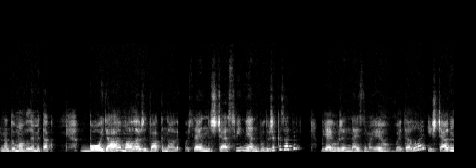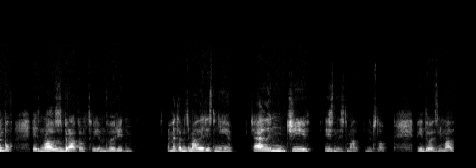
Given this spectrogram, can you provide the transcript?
надумали ми так. Бо я мала вже два канали. Один ще свій, я не буду вже казати, бо я його вже не знімаю, я його видалила. І ще один був, я знімала з братом своїм двоюрідним. А ми там знімали різні челенджі, різні знімали, одним словом. Відео знімали.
